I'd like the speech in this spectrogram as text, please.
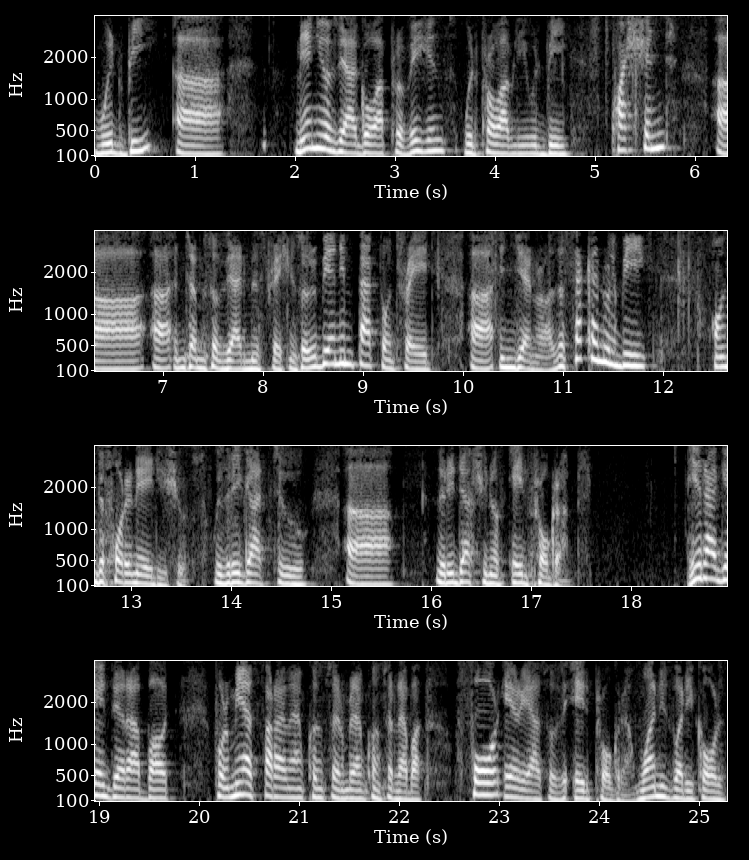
would be, uh, many of the AGOA provisions would probably would be questioned uh, uh, in terms of the administration. So it will be an impact on trade uh, in general. The second will be on the foreign aid issues with regard to the reduction of aid programs. Here again, there are about, for me as far as I'm concerned, I'm concerned about four areas of the aid program. One is what he calls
